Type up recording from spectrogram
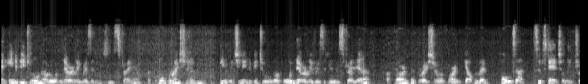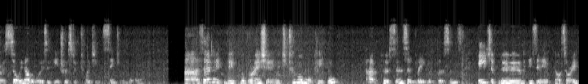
An individual not ordinarily resident in Australia, a corporation in which an individual not ordinarily resident in Australia, a foreign corporation or a foreign government holds a substantial interest. So, in other words, an interest of 20% or more. Uh, thirdly, it could be a corporation in which two or more people, uh, persons and legal persons, each of whom is an, oh, sorry,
